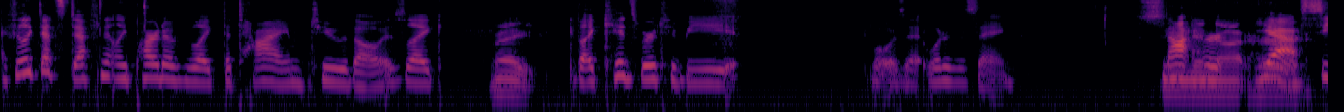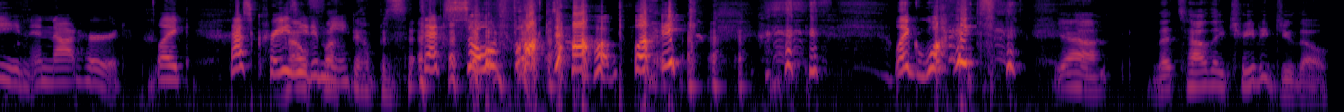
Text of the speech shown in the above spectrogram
I feel like that's definitely part of like the time too though, is like Right. like kids were to be what was it? What is it saying? Seen not and heard. not heard. Yeah, seen and not heard. Like that's crazy How to me. up is that? That's so fucked up. Like like what? yeah, that's how they treated you though.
